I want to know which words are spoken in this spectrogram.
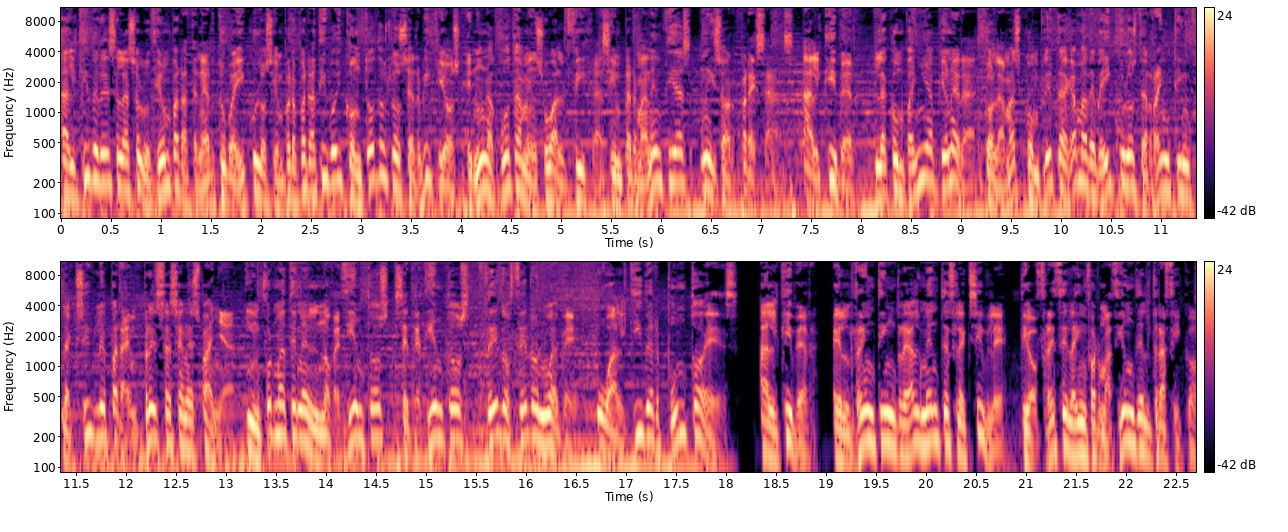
Alquiver es la solución para tener tu vehículo siempre operativo y con todos los servicios en una cuota mensual fija, sin permanencias ni sorpresas. Alquiver, la compañía pionera con la más completa gama de vehículos de renting flexible para empresas en España. Infórmate en el 900 700 009 o alquiver.es. Alquiver, el renting realmente flexible, te ofrece la información del tráfico.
